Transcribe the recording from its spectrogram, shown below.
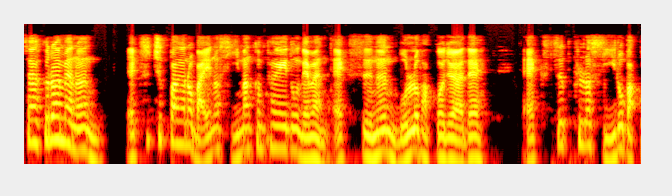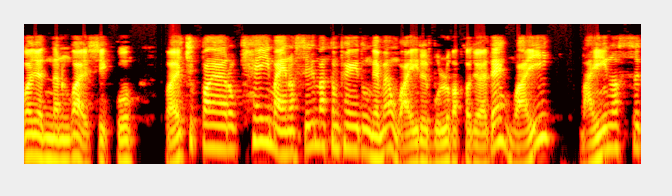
자 그러면은 x축 방향으로 마이너스 2만큼 평행 이동되면 x는 뭘로 바꿔줘야 돼? x 플러스 2로 바꿔줘야 된다는 거 알 수 있고 y축 방향으로 k-1만큼 평행 이동되면 y를 뭘로 바꿔줘야 돼? y 마이너스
